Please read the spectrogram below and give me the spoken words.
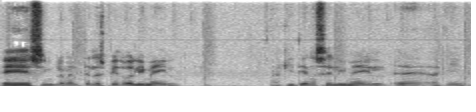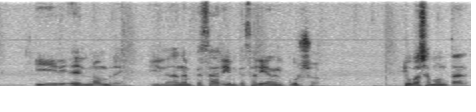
Eh, simplemente les pido el email. Aquí tienes el email, eh, aquí, y el nombre. Y le dan a empezar y empezarían el curso. Tú vas a montar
